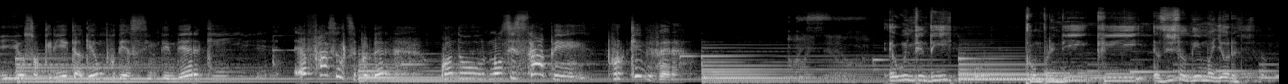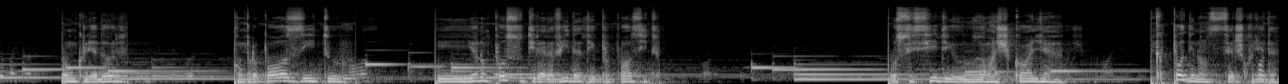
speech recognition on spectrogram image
E eu só queria que alguém pudesse entender que é fácil de se perder quando não se sabe por que viver. Eu entendi, compreendi que existe alguém maior, um Criador, com propósito, e eu não posso tirar a vida de propósito. O suicídio é uma escolha que pode não ser escolhida.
